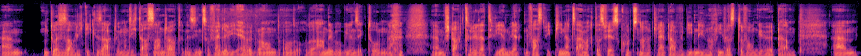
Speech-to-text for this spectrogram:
Ähm, und du hast es auch richtig gesagt, wenn man sich das anschaut, dann sind so Fälle wie Evergrande oder, oder andere Immobiliensektoren ähm, stark zu relativieren, wirken fast wie Peanuts, einfach, dass wir es kurz noch erklärt haben, für die, die noch nie was davon gehört haben. Ähm,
